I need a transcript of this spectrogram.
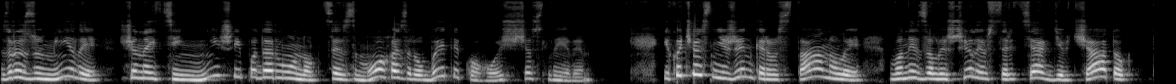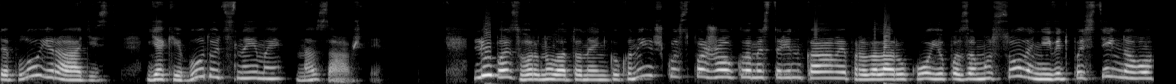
зрозуміли, що найцінніший подарунок це змога зробити когось щасливим. І хоча сніжинки розтанули, вони залишили в серцях дівчаток тепло і радість, які будуть з ними назавжди. Люба згорнула тоненьку книжку з пожовклими сторінками, провела рукою по замусоленій від постійного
